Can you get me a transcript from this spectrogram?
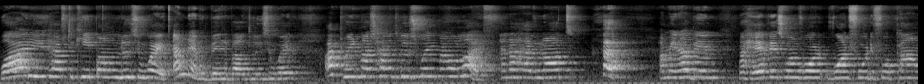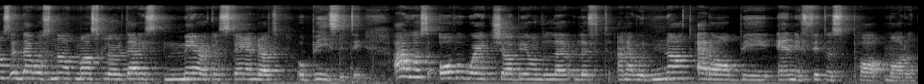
Why do you have to keep on losing weight? I've never been about losing weight. I pretty much haven't lost weight my whole life, and I have not. I mean, I've been my heaviest one 144 pounds, and that was not muscular. That is American standard obesity. I was overweight, chubby on the lift, and I would not at all be any fitness model.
